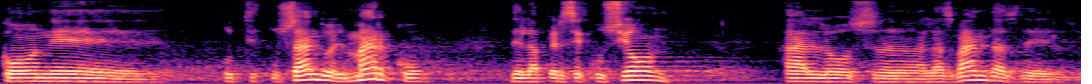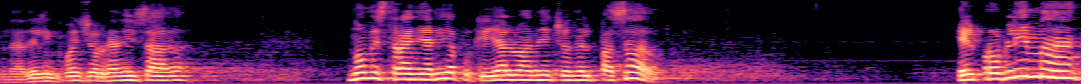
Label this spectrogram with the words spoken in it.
con, eh, usando el marco de la persecución a, los, eh, a las bandas de la delincuencia organizada, no me extrañaría porque ya lo han hecho en el pasado. El problema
